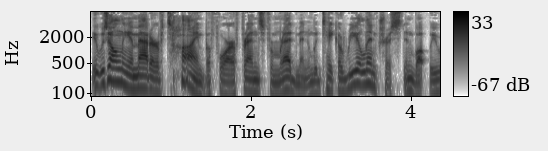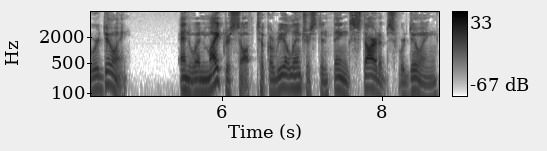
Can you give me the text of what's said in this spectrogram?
it was only a matter of time before our friends from Redmond would take a real interest in what we were doing. And when Microsoft took a real interest in things startups were doing,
